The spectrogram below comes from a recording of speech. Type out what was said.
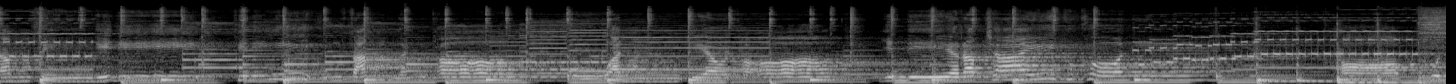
นำสิ่งดีๆ ที่นี้คุมทรัพย์เงินทองสู่วันเกี่ยวทอง ยินดีรับใช้ทุกคน ขอบคุณ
